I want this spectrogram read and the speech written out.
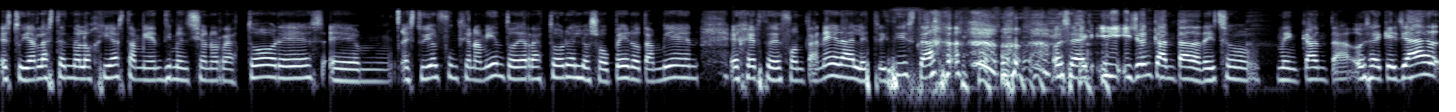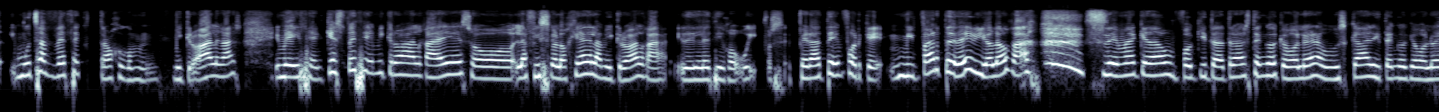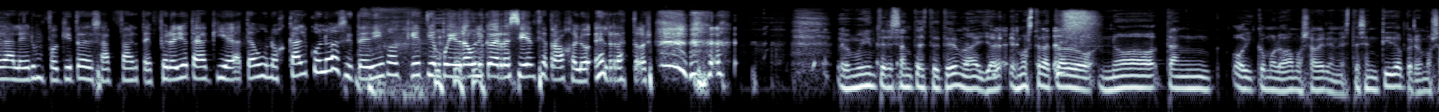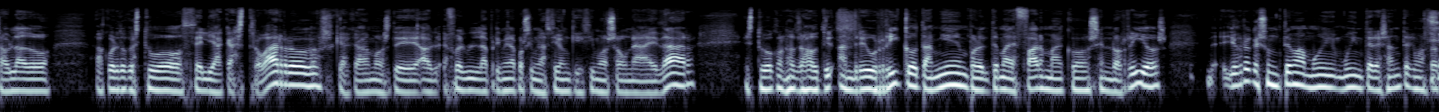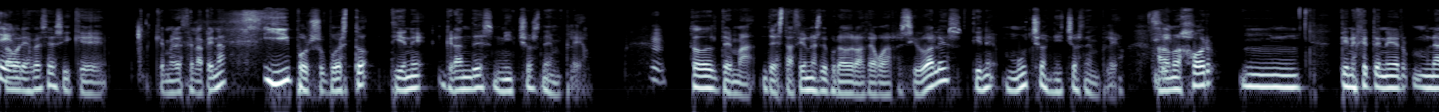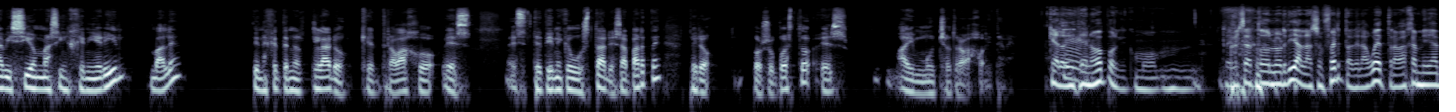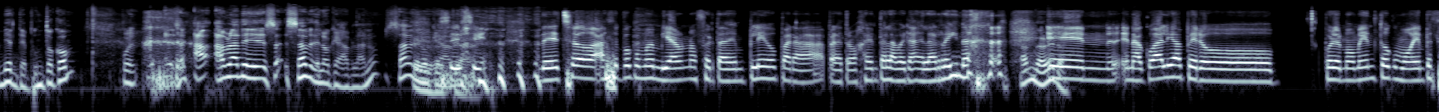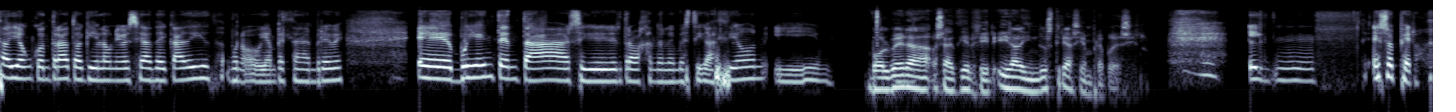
estudiar las tecnologías, también dimensiono reactores, em, estudio el funcionamiento de reactores, los opero también, ejerzo de fontanera, electricista. o sea, y, yo encantada, de hecho, me encanta. O sea, que ya muchas veces trabajo con microalgas y me dicen, ¿qué especie de microalga es? O la fisiología de la microalga. Y les digo, uy, pues espérate, porque mi parte de bióloga se me ha quedado un poquito atrás, tengo que volver a buscar y tengo que volver a leer un poquito de esas partes, pero yo te, aquí te hago unos cálculos y te digo qué tiempo hidráulico de residencia trabajo el reactor. Es muy interesante este tema y ya hemos tratado, no tan hoy como lo vamos a ver en este sentido, pero hemos hablado, acuerdo que estuvo Celia Castro Barros, que acabamos de, fue la primera aproximación que hicimos a una EDAR, estuvo con nosotros Andreu Rico también por el tema de fármacos en los ríos. Yo creo que es un tema muy, muy interesante que hemos tratado varias veces y que que merece la pena. Y, por supuesto, tiene grandes nichos de empleo. Mm. Todo el tema de estaciones depuradoras de aguas residuales tiene muchos nichos de empleo. A lo mejor mm, tienes que tener una visión más ingenieril, ¿vale? Tienes que tener claro que el trabajo es, te tiene que gustar esa parte, pero por supuesto es hay mucho trabajo ahí también. Que lo dice, hmm. ¿no? Porque como mm, revisa todos los días las ofertas de la web trabajaenmedioambiente.com, pues habla de, sabe de lo que habla, ¿no? Sabe de lo que sí, habla. Sí, sí. De hecho, hace poco me enviaron una oferta de empleo para, trabajar en Talavera de la Reina, en, en Aqualia, pero por el momento, como he empezado ya un contrato aquí en la Universidad de Cádiz, bueno, voy a empezar en breve, eh, voy a intentar seguir trabajando en la investigación y Volver a, o sea, quiere decir, ir a la industria siempre puedes ir. Mm, eso espero.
